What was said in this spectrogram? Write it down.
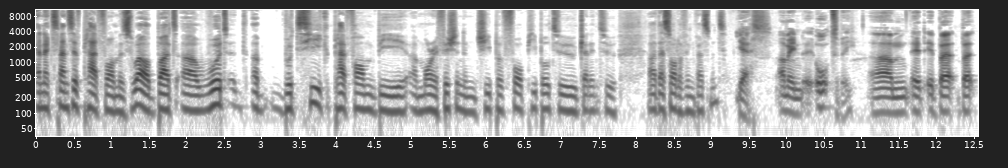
an expensive platform as well, but uh, would a boutique platform be uh, more efficient and cheaper for people to get into uh, that sort of investment? Yes, I mean it ought to be. Um, it, it, but but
